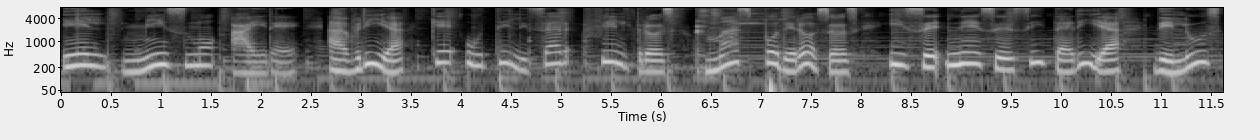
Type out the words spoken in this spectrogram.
el mismo aire. Habría que utilizar filtros más poderosos y se necesitaría de luz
